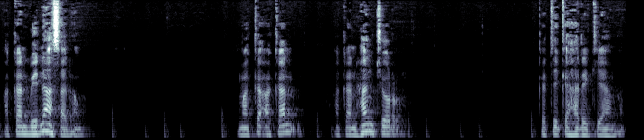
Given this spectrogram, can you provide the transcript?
akan binasa dong. Maka akan akan hancur ketika hari kiamat.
